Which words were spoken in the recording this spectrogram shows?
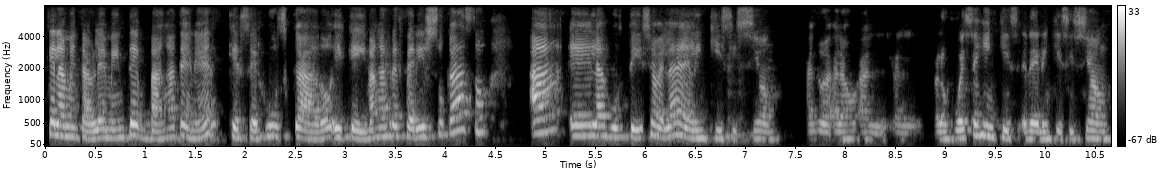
que lamentablemente van a tener que ser juzgados y que iban a referir su caso a eh, la justicia, ¿verdad? De la Inquisición, a, los jueces de la Inquisición.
